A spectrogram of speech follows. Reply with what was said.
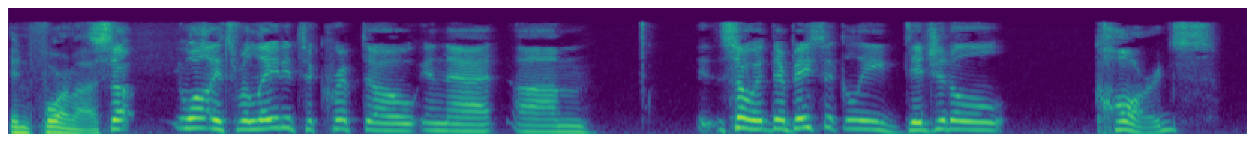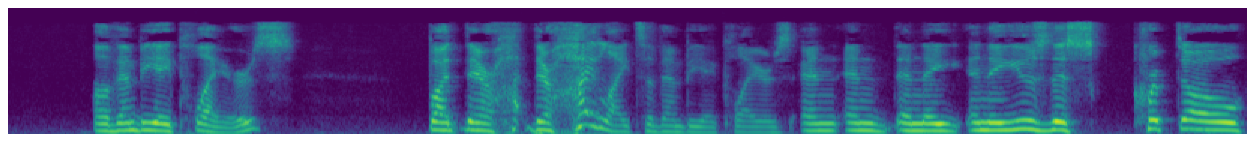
inform us? So, well, it's related to crypto in that, um, so they're basically digital cards of NBA players, but they're they're highlights of NBA players, and and and they and they use this crypto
